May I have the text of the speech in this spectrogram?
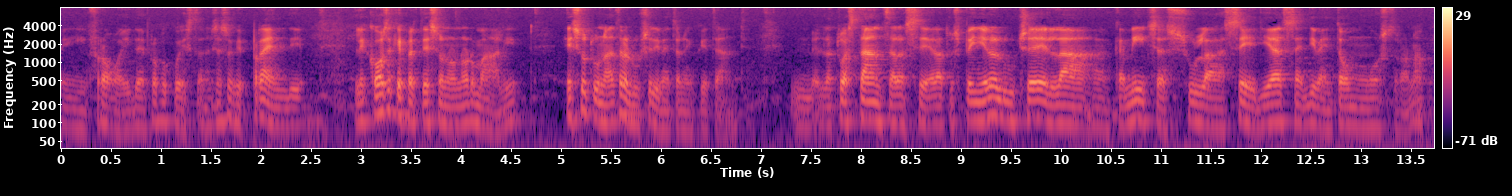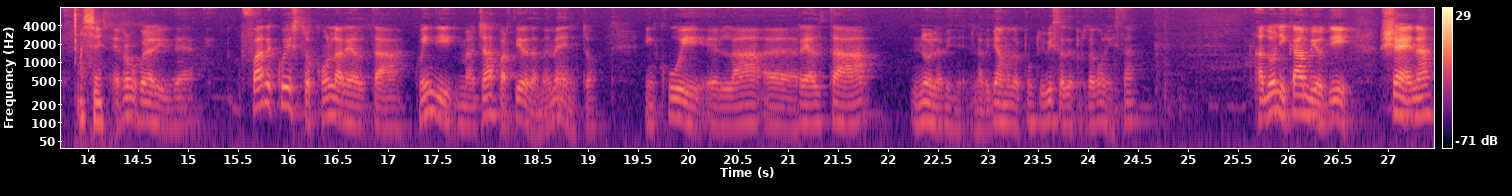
in, Freud è proprio questa, nel senso che prendi le cose che per te sono normali e sotto un'altra luce diventano inquietanti. La tua stanza la sera, tu spegni la luce, la camicia sulla sedia diventa un mostro, no? Sì. È proprio quella l'idea. Fare questo con la realtà, quindi, ma già a partire da Memento, in cui la eh, realtà, noi la, la vediamo dal punto di vista del protagonista, ad ogni cambio di scena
